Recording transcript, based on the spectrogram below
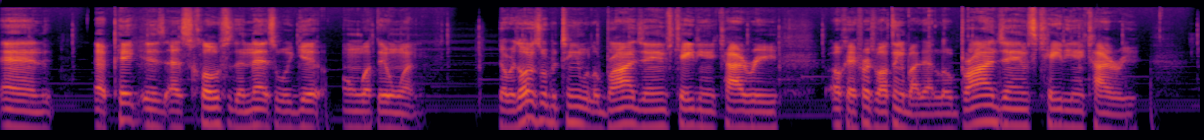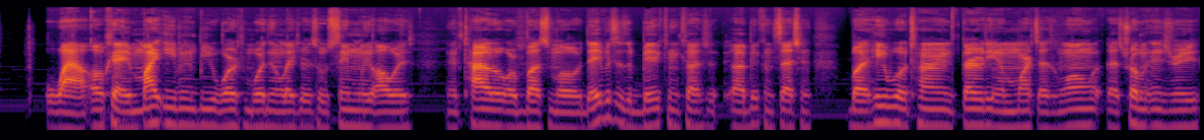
and a pick is as close as the Nets will get on what they want. The resulting super team with LeBron James, KD, and Kyrie. Okay, first of all, think about that. LeBron James, KD, and Kyrie wow, okay, might even be worth more than the Lakers, who seemingly always in title or bust mode. Davis is a big concussion, a big concession, but he will turn 30 in March as long as troubling injury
